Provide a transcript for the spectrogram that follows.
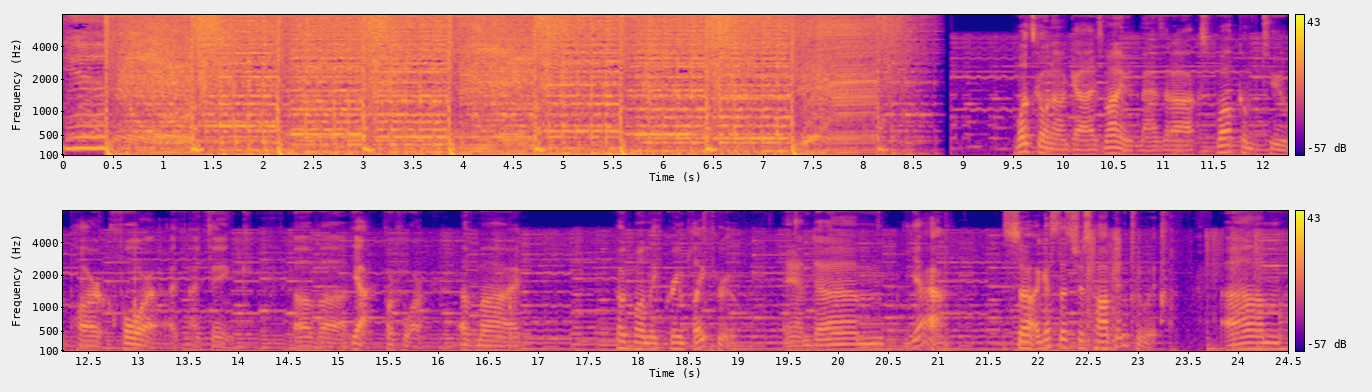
What's going on guys? My name is Mazidox. Welcome to part 4, I, I think, of, uh, yeah, part 4 of my Pokemon Leaf Green playthrough. And, um, yeah. So, I guess let's just hop into it. Um,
